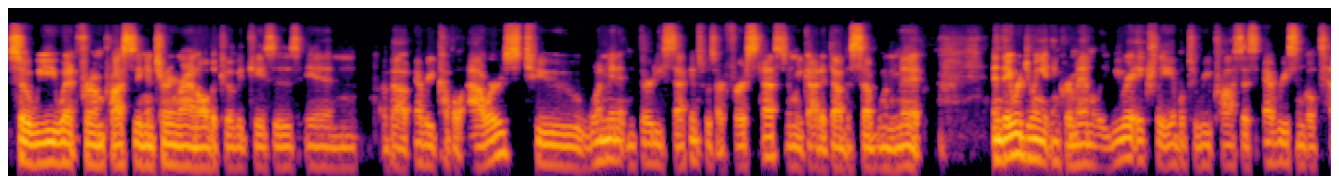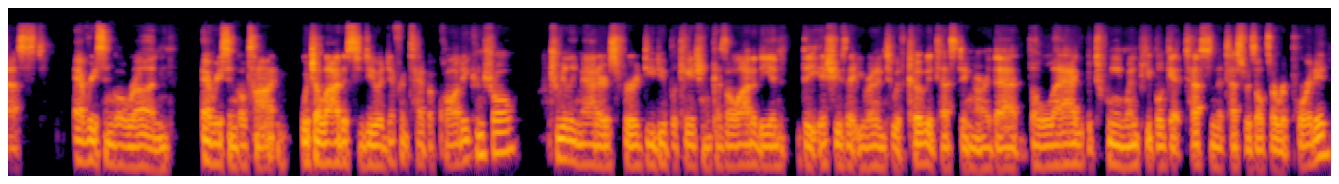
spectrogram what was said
So we went from processing and turning around all the COVID cases in about every couple hours to one minute and 30 seconds was our first test, and we got it down to sub one minute. And they were doing it incrementally. We were actually able to reprocess every single test, every single run, every single time, which allowed us to do a different type of quality control, really matters for deduplication because a lot of the the issues that you run into with COVID testing are that the lag between when people get tests and the test results are reported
